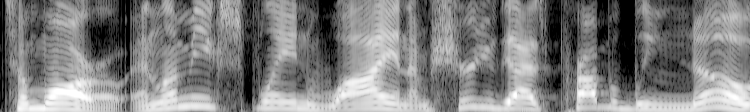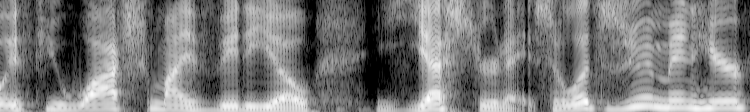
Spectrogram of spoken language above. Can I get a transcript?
tomorrow. And let me explain why, and I'm sure you guys probably know if you watched my video yesterday. So let's zoom in here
